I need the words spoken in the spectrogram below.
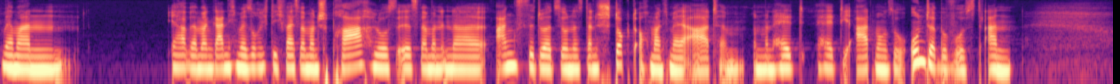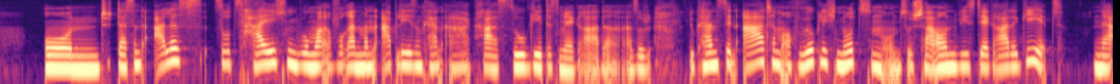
wenn man ja, wenn man gar nicht mehr so richtig weiß, wenn man sprachlos ist, wenn man in einer Angstsituation ist, dann stockt auch manchmal der Atem und man hält, hält die Atmung so unterbewusst an. Und das sind alles so Zeichen, wo man, woran man ablesen kann, ah krass, so geht es mir gerade. Also du kannst den Atem auch wirklich nutzen, um zu schauen, wie es dir gerade geht. In der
